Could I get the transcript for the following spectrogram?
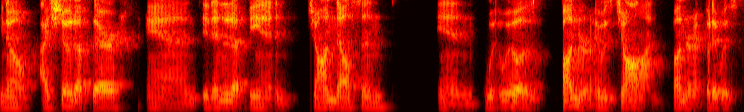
you know i showed up there and it ended up being john nelson in it was Bondurant it was john Bondurant but it was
